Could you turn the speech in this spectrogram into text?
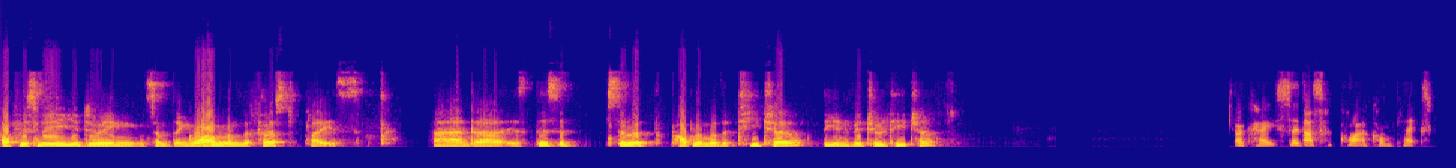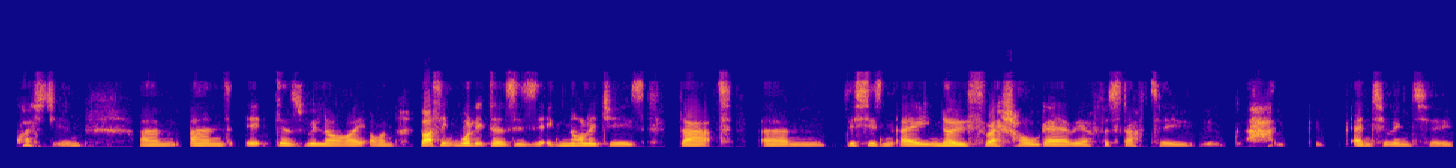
obviously you're doing something wrong in the first place. And uh, is this a, still a problem with the teacher, the individual teacher? Okay, so that's quite a complex question. Um, and it does rely on, but I think what it does is it acknowledges that um, this isn't a no threshold area for staff to enter into,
